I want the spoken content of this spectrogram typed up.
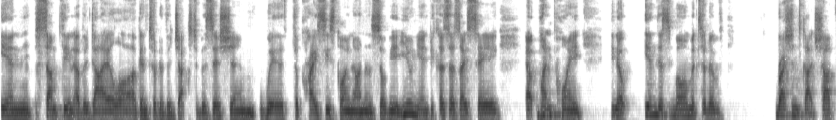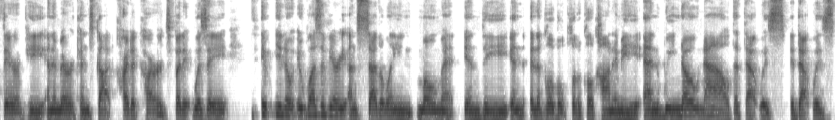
in something of a dialogue and sort of a juxtaposition with the crises going on in the Soviet Union because as I say at one point you know in this moment sort of Russians got shock therapy and Americans got credit cards, but it was a it, you know it was a very unsettling moment in the in, in the global political economy, and we know now that that was that was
